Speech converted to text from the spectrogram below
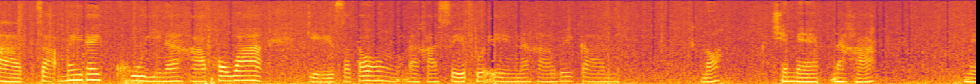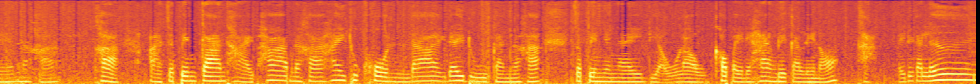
อาจจะไม่ได้คุยนะคะ เพราะว่าเก๋จะต้องนะคะเซฟตัวเองนะคะด้วยการเนาะใช้แมปนะคะแมปนะคะค่ะอาจจะเป็นการถ่ายภาพนะคะให้ทุกคนได้ได้ดูกันนะคะ จะเป็นยังไงเดี๋ยวเราเข้าไปในห้างด้วยกันเลยเนาะค่ะ ไปด้วยกันเลย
